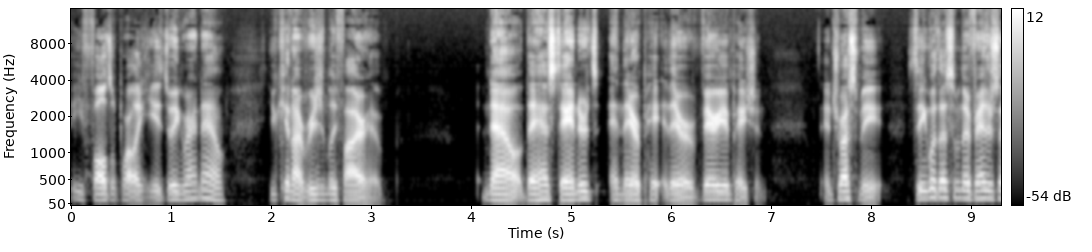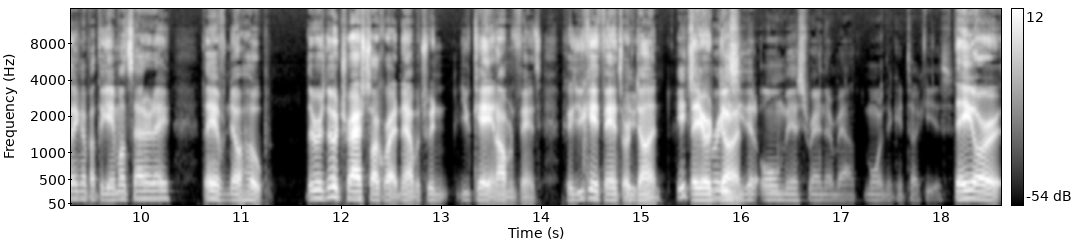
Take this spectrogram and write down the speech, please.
he falls apart like he is doing right now. You cannot reasonably fire him. Now they have standards and they are pa- they are very impatient. And trust me, seeing what some of their fans are saying about the game on Saturday, they have no hope. There is no trash talk right now between UK and Auburn fans because UK fans are done. It's they are crazy done. that Ole Miss ran their mouth more than Kentucky is. They are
